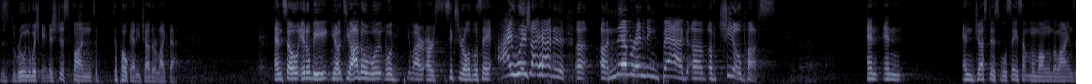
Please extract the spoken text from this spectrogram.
This is the ruin the wish game. It's just fun to, to poke at each other like that. And so it'll be, you know, Tiago will, will our, our six year old will say, I wish I had a, a, a never ending bag of, of Cheeto Puffs. And, and, and Justice will say something along the lines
